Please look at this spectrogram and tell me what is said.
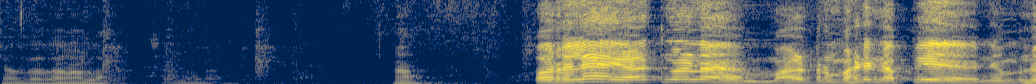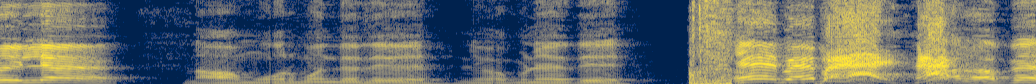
ಚಂದ ಅದಾನಲ್ಲ? ಹಾ? ಅವ್ರಲ್ಲೇ ಹೇಳ್ತ ನೋಡ ಮಾಲ್ಟ್ರ್ ಮಾಡಿ ನಪ್ಪಿ ನಿಮ್ನು ಇಲ್ಲೇ. ನಾವು ಮೂರು ಮಂದಿ ಅದೀವಿ ನೀವು ಒಬ್ಬನೇ ಅದಿ ಏ ಬೇ ಬೇ ಅಪ್ಪೆ?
